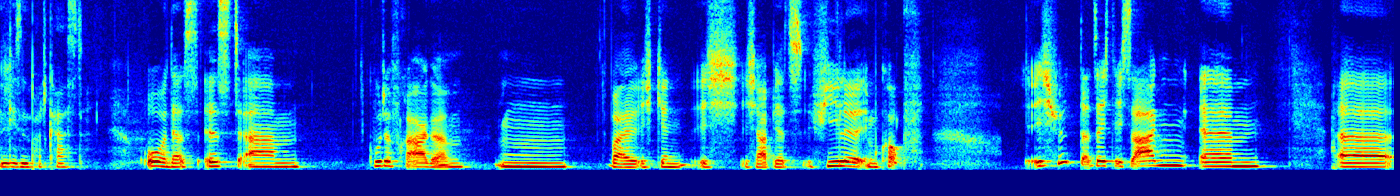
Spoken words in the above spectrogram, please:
in diesem Podcast? Oh, das ist ähm, gute Frage, hm, weil ich kenne, ich, ich habe jetzt viele im Kopf. Ich würde tatsächlich sagen, ähm, äh,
